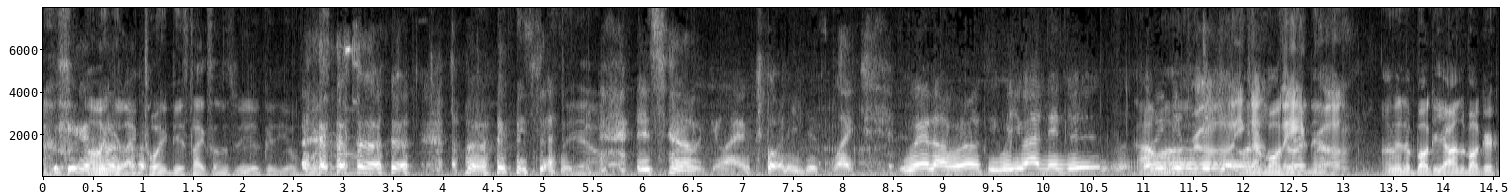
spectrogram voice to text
I'm gonna get like 20 dislikes on this video because your voice alone. Yeah. It sounds like funny, just like, where the royalty? Where you at, ninja? I'm, get uh, Bro, video. in the bunker wait, right now. I'm in the bunker. Y'all in the bunker?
